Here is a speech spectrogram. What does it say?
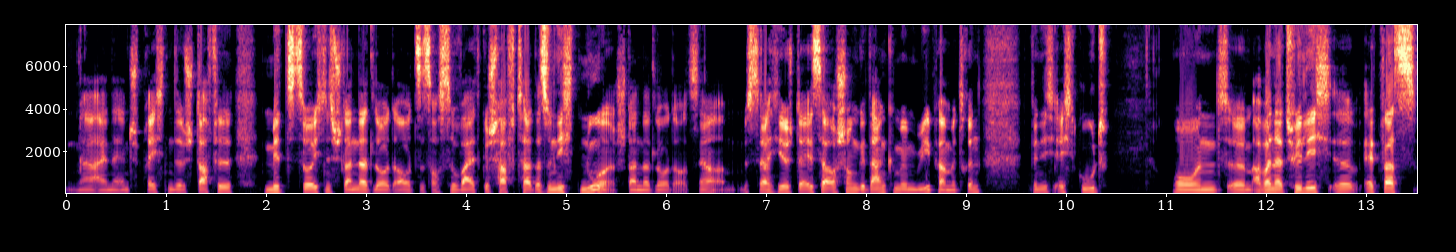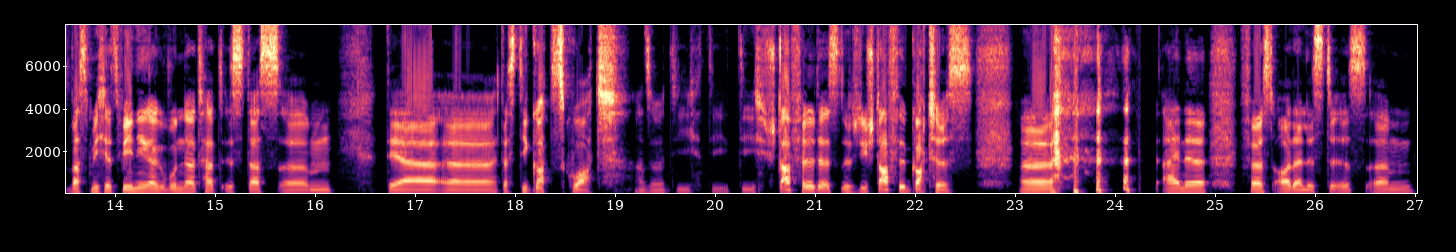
ja, eine entsprechende Staffel mit solchen Standard-Loadouts es auch so weit geschafft hat. Also nicht nur Standard-Loadouts, ja. Ist ja hier, da ist ja auch schon Gedanke mit dem Reaper mit drin. Finde ich echt gut. Und ähm, aber natürlich äh, etwas, was mich jetzt weniger gewundert hat, ist, dass ähm, der, äh, dass die God Squad, also die die die Staffel des die Staffel Gottes, äh, eine First Order Liste ist. Ähm,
